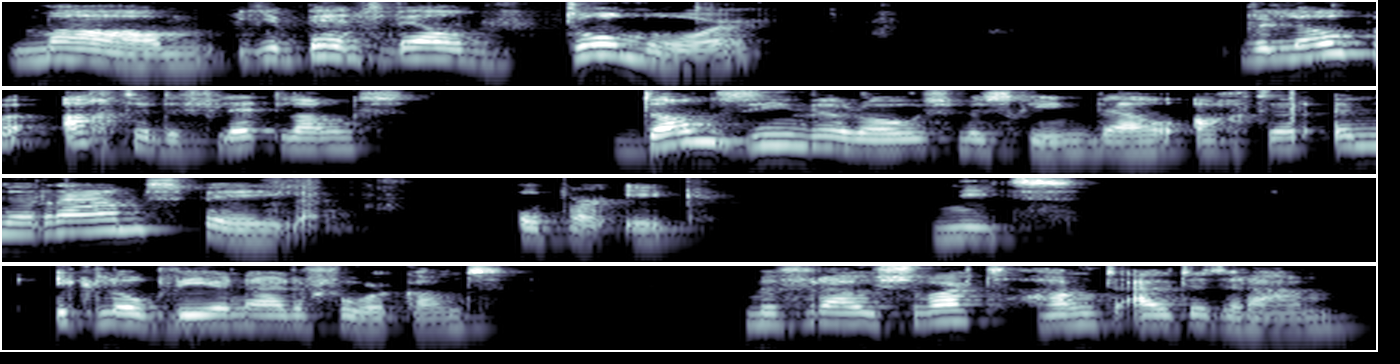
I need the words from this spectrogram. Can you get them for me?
Mam, je bent wel dom hoor. We lopen achter de flat langs. Dan zien we Roos misschien wel achter een raam spelen, opper ik. Niets. Ik loop weer naar de voorkant. Mevrouw Zwart hangt uit het raam.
